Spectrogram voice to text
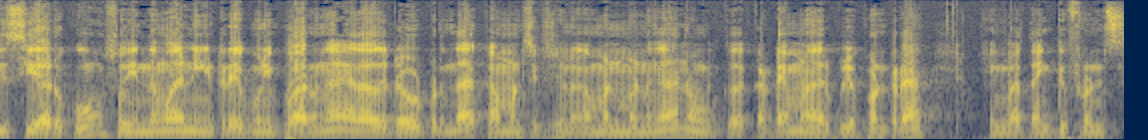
ஈஸியாக இருக்கும். ஸோ இந்த மாதிரி நீங்கள் ட்ரை பண்ணி பாருங்கள் ஏதாவது டவுட் இருந்தால் கமெண்ட் செக்ஷனில் கமெண்ட் பண்ணுங்கள் நான் உங்களுக்கு கட்டாயமாக ரிப்ளை பண்ணுறேன் ஓகேங்களா? தேங்க்யூ ஃப்ரெண்ட்ஸ்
